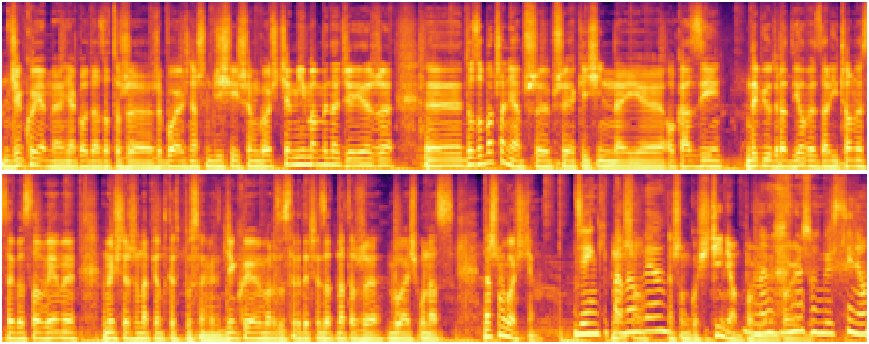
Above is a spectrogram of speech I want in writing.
Dziękujemy Jagoda za to, że, że byłaś naszym dzisiejszym gościem i mamy nadzieję, że e, do zobaczenia przy, przy jakiejś innej e, okazji. Debiut radiowy zaliczony z tego, co wiemy. Myślę, że na piątkę z plusem, więc dziękujemy bardzo serdecznie za na to, że byłaś u nas naszym gościem. Dzięki Naszą, panowie. naszą gościnią, powinienem powiedzieć. naszą gościnią.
